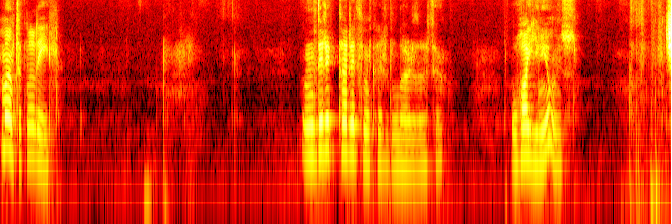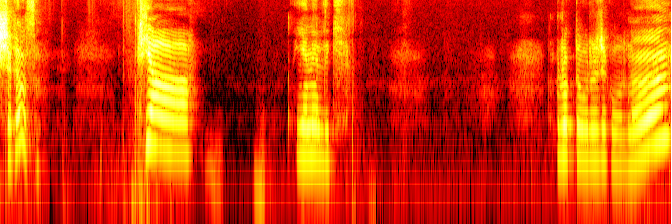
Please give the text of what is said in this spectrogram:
Mantıklı değil. Direkt taret mi kırdılar zaten? Oha yeniyor muyuz? Şaka mısın? Ya. Yenildik. Brock da vuracak oradan.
